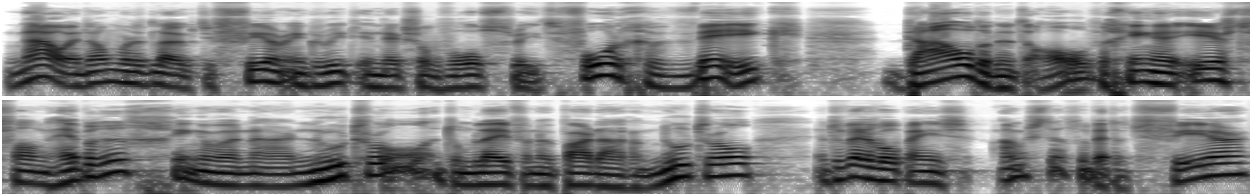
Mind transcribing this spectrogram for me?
Nou, en dan wordt het leuk, de Fear and Greed Index op Wall Street. Vorige week daalde het al. We gingen eerst van hebberig, gingen we naar neutral. En toen bleven we een paar dagen neutral. En toen werden we opeens angstig, toen werd het fear.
